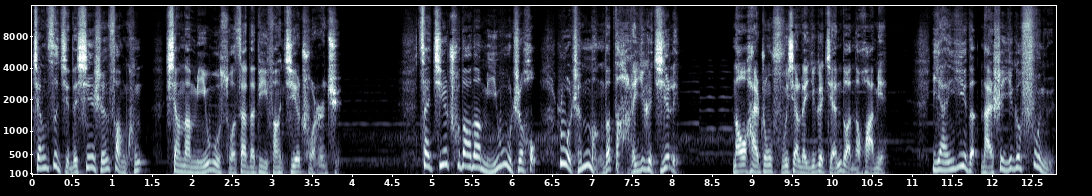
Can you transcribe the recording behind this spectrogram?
将自己的心神放空，向那迷雾所在的地方接触而去。在接触到那迷雾之后，洛尘猛地打了一个激灵，脑海中浮现了一个简短的画面，演绎的乃是一个妇女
